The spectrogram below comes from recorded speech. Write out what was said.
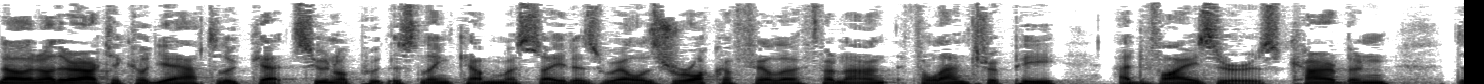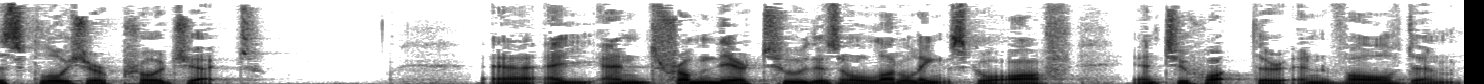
Now, another article you have to look at soon, I'll put this link on my site as well, is Rockefeller Philanthropy Advisors Carbon Disclosure Project. Uh, and, from there too, there's a lot of links go off into what they're involved in.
